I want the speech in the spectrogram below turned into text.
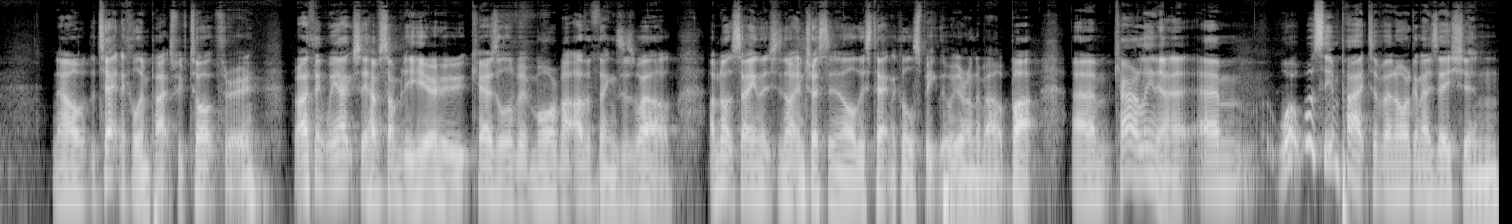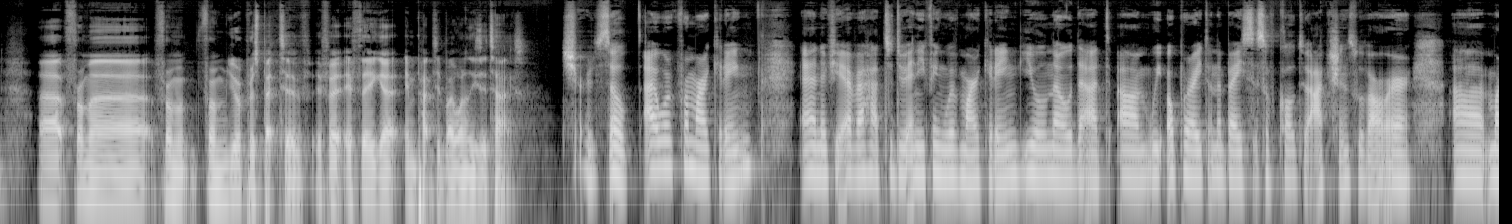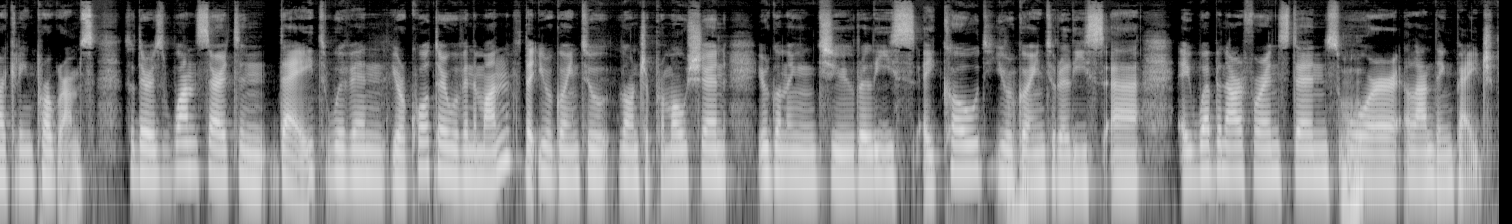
Now, the technical impacts we've talked through, but I think we actually have somebody here who cares a little bit more about other things as well. I'm not saying that she's not interested in all this technical speak that we were on about, but um, Carolina, um, what, what's the impact of an organization uh, from a from from your perspective if if they get impacted by one of these attacks? Sure. So I work for marketing, and if you ever had to do anything with marketing, you'll know that um, we operate on the basis of call to actions with our uh, marketing programs. So there is one certain date within your quarter, within a month, that you're going to launch a promotion, you're going to release a code, you're going to release uh, a webinar, for instance, or a landing page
